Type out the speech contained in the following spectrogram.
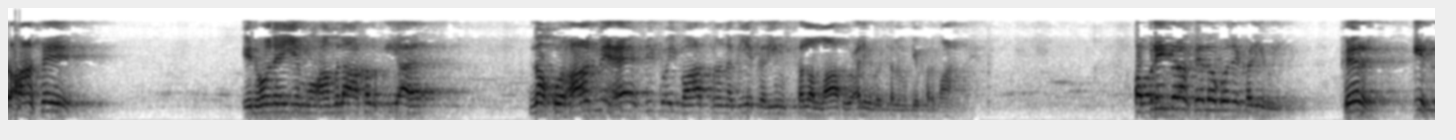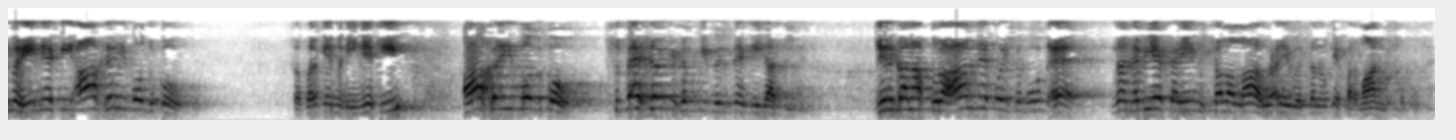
کہاں سے انہوں نے یہ معاملہ اخذ کیا ہے۔ نہ قرآن میں ہے ایسی کوئی بات، نہ نبی کریم صلی اللہ علیہ وسلم کے فرمان میں۔ اپنی طرف سے لوگوں نے کھڑی ہوئی۔ پھر اس مہینے کی آخری بدھ کو، سفر کے مہینے کی آخری بدھ کو اسپیشل قسم کی بلتیں کی جاتی ہیں۔ جن کا نہ قرآن میں کوئی ثبوت ہے، نہ نبی کریم صلی اللہ علیہ وسلم کے فرمان میں ثبوت ہے۔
